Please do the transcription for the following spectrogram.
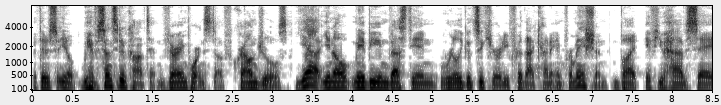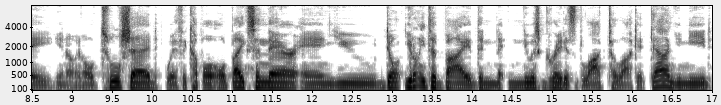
if there's, you know, we have sensitive content, very important stuff, crown jewels. Yeah, you know, maybe invest in really good security for that kind of information. But if you have, say, you know, an old tool shed with a couple old bikes in there and you don't, you don't need to buy the newest, greatest lock to lock it down. You need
